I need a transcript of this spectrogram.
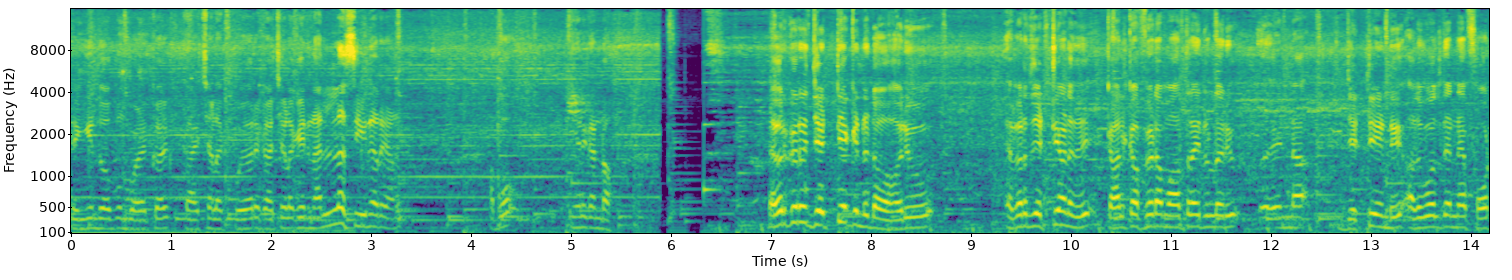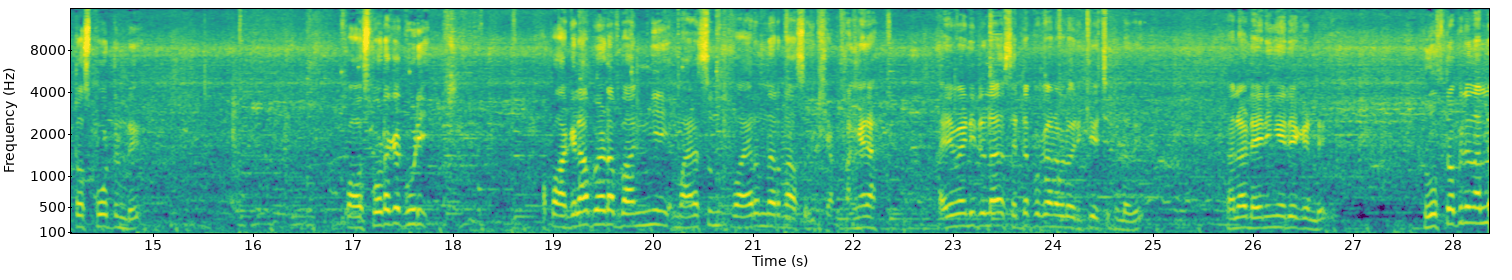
തെങ്ങിൻ തോപ്പും പുഴക്ക കാഴ്ചകളൊക്കെ പുഴയോര കാഴ്ചകളൊക്കെ നല്ല സീനറിയാണ് അപ്പോൾ ഇങ്ങനെ കണ്ടോ? ഇവർക്കൊരു ജെട്ടിയൊക്കെ ഉണ്ട് കേട്ടോ ഒരു ഇവരുടെ ജെട്ടിയാണിത്. കാൽ കഫയുടെ മാത്രമായിട്ടുള്ളൊരു പിന്നെ ജെട്ടിയുണ്ട്. അതുപോലെ തന്നെ ഫോട്ടോ സ്പോട്ട് ഉണ്ട്. പവർ സ്പോട്ടൊക്കെ കൂടി. അപ്പോൾ അകലാപ്പയുടെ ഭംഗി മനസ്സും വയറും നിറഞ്ഞ് ആസ്വദിക്കാം. അങ്ങനെ. അതിന് വേണ്ടിയിട്ടുള്ള സെറ്റപ്പൊക്കെയാണ് ഇവിടെ ഒരുക്കി വെച്ചിട്ടുള്ളത്. നല്ല ഡൈനിങ് ഏരിയ ഒക്കെ ഉണ്ട്. റൂഫ് ടോപ്പിൽ നല്ല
